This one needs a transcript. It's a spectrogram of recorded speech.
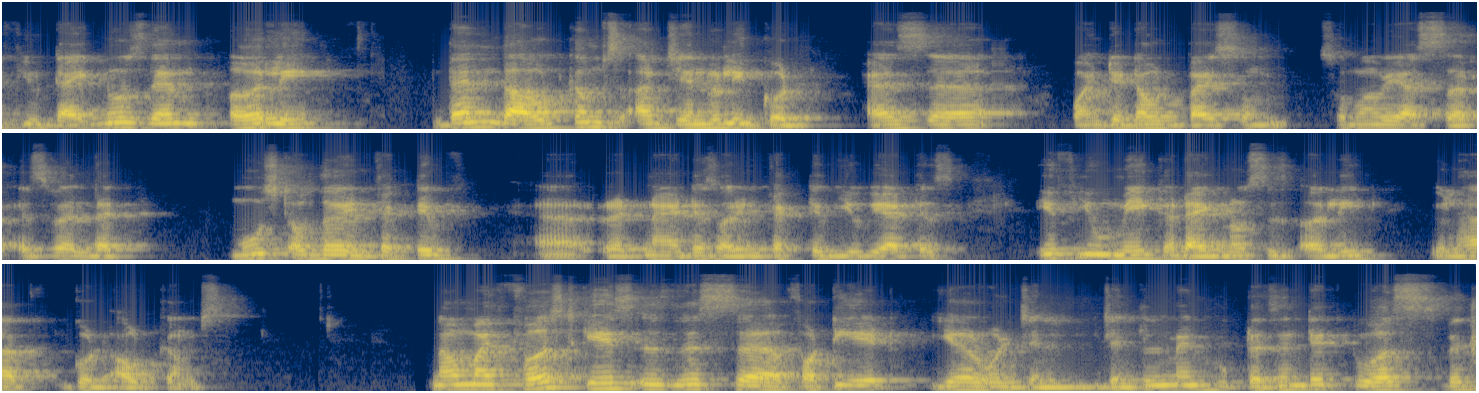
if you diagnose them early, then the outcomes are generally good as uh, pointed out by Som Somavyas sir as well that most of the infective uh, retinitis or infective uveitis, if you make a diagnosis early, you'll have good outcomes. Now, my first case is this 48-year-old uh, gen gentleman who presented to us with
